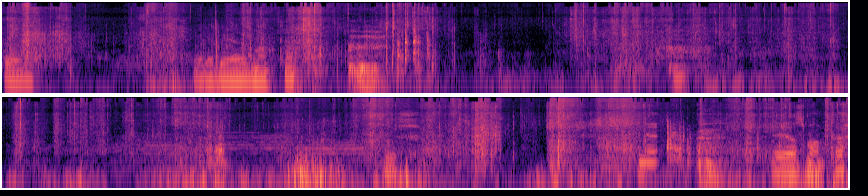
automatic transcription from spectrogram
Şöyle, şöyle beyaz mantar. Dur. Yine beyaz mantar.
